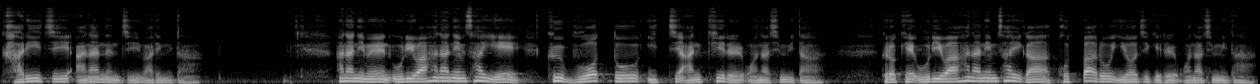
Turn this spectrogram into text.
가리지 않았는지 말입니다. 하나님은 우리와 하나님 사이에 그 무엇도 있지 않기를 원하십니다. 그렇게 우리와 하나님 사이가 곧바로 이어지기를 원하십니다.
